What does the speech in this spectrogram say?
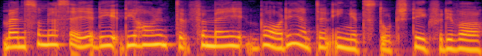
men som jag säger, det, det, har inte, för mig var det egentligen inget stort steg för det var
